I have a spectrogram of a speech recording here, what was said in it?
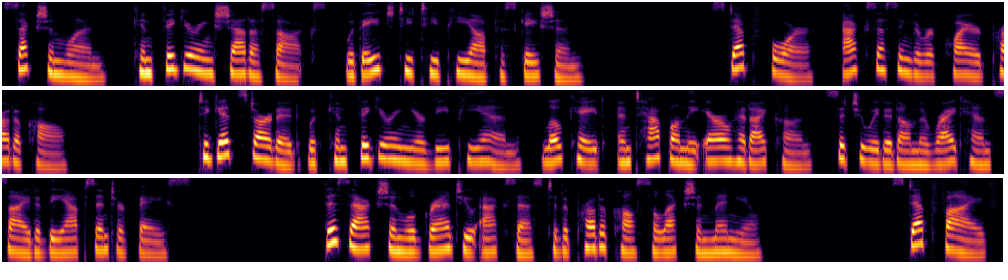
Section 1. Configuring Shadowsocks with HTTP obfuscation. Step 4. Accessing the required protocol. To get started with configuring your VPN, locate and tap on the arrowhead icon situated on the right-hand side of the app's interface. This action will grant you access to the protocol selection menu. Step 5.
